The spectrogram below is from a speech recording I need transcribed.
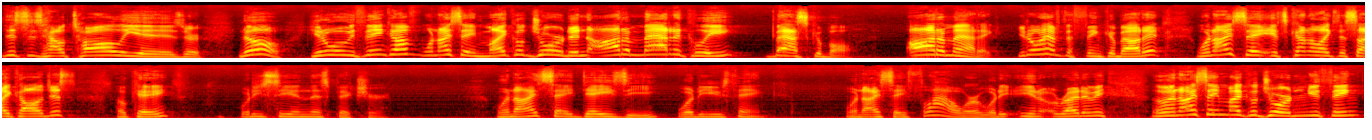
this is how tall he is, or no. You know what we think of? When I say Michael Jordan, automatically basketball. Automatic. You don't have to think about it. When I say it's kind of like the psychologist, okay, what do you see in this picture? When I say Daisy, what do you think? When I say flower, what do you, you know, right? I mean, when I say Michael Jordan, you think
